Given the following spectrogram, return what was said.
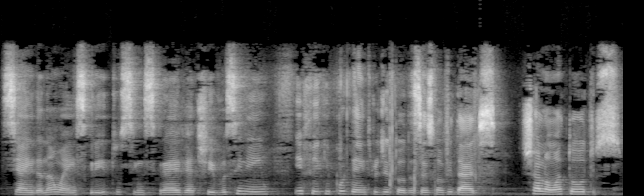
Se ainda não é inscrito, se inscreve, ativa o sininho e fique por dentro de todas as novidades. Shalom a todos!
